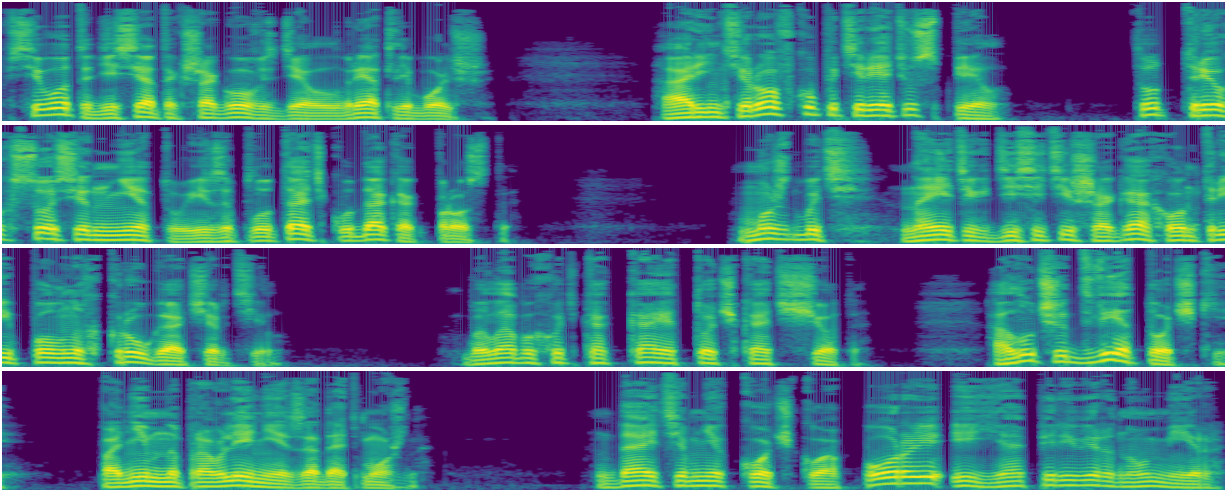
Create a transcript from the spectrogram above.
Всего-то десяток шагов сделал, вряд ли больше. А ориентировку потерять успел. Тут трех сосен нету, и заплутать куда как просто. Может быть, на этих десяти шагах он три полных круга очертил. Была бы хоть какая точка отсчета. А лучше две точки. По ним направление задать можно. «Дайте мне кочку опоры, и я переверну мир»,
